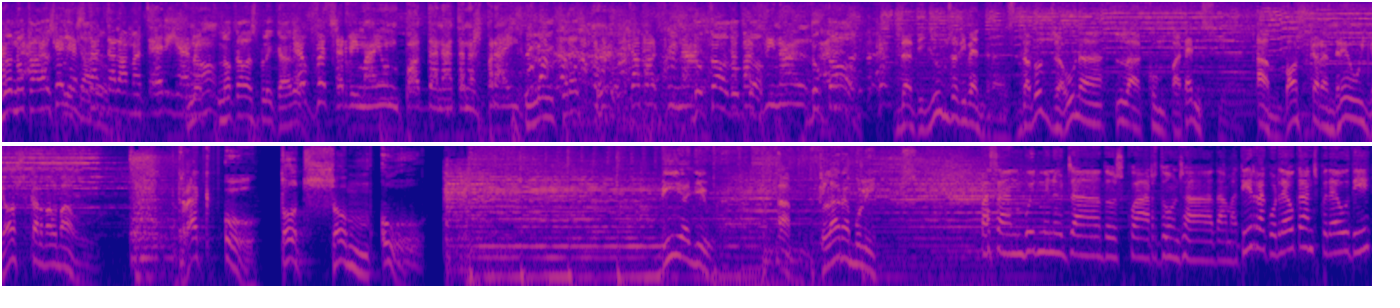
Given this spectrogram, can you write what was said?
No, no cal aquell estat de la matèria, no? No, no cal explicar-ho. Heu fet servir mai un pot de nat en spray? Li crec... Cap al final. Doctor, Cap al doctor. final. Doctor. De dilluns a divendres, de 12 a 1, la competència. Amb Òscar Andreu i Òscar Dalmau. RAC1. Tots som 1. Via Lliure. Amb Clara Molins. Passen 8 minuts a dos quarts d'onze del matí. Recordeu que ens podeu dir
